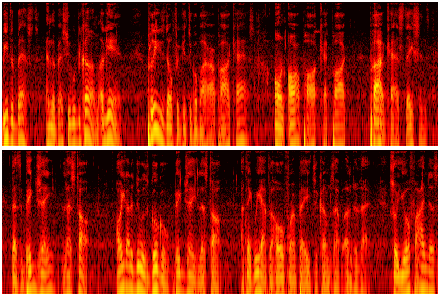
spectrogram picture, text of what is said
Be the best, and the best you will become. Again, please don't forget to go by our podcast on our podcast pod, podcast stations. That's Big J Let's Talk. All you got to do is Google Big J Let's Talk. I think we have the whole front page that comes up under that. So you'll find us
